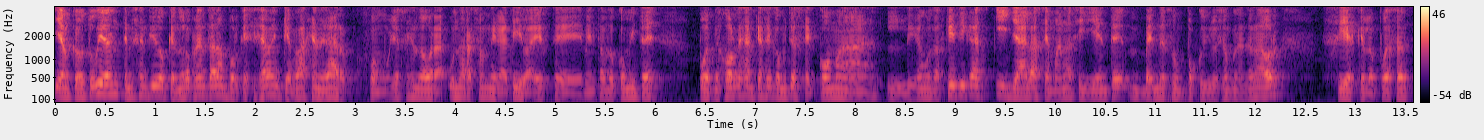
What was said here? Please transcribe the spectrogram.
y aunque lo tuvieran, tiene sentido que no lo presentaran porque si saben que va a generar, como ya está haciendo ahora, una reacción negativa este inventado comité, pues mejor dejan que ese comité se coma, digamos, las críticas y ya la semana siguiente vendes un poco de ilusión con el entrenador, si es que lo puede hacer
